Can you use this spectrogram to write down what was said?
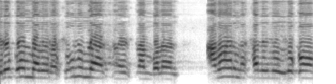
এরকম ভাবে ইসলাম বলেন, আমার মেশাল এরকম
